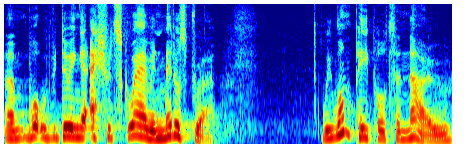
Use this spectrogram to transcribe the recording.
um, what we'll be doing at Ashford Square in Middlesbrough. We want people to know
